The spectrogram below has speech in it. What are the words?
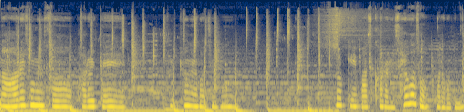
저는 아래 속눈썹 바를 때 불편해가지고 이렇게 마스카라를 세워서 바르거든요.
